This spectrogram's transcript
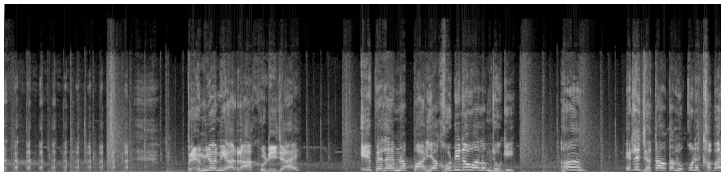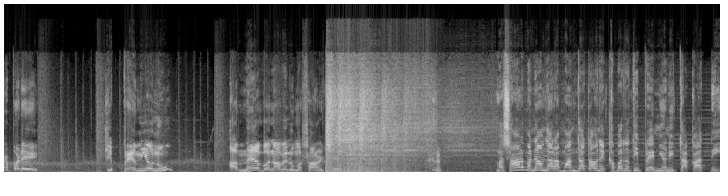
પ્રેમીઓની આ રાખ ઉડી જાય, એ પહેલા એમના પાળિયા ખોડી દો વાલમ જોગી. હા, એટલે જતા આવતા લોકોને ખબર પડે કે પ્રેમીઓનું આ મેં બનાવેલું મસાણ છે. મસાણ બનાવનારા માનધાતાઓને ખબર નથી પ્રેમીઓની તાકાતની.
